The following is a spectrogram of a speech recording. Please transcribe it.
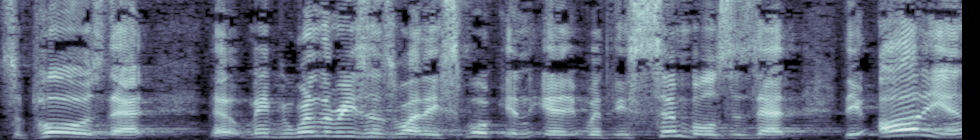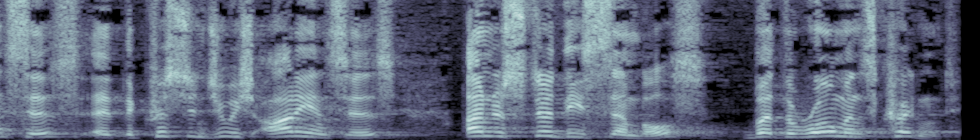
supposed that, that maybe one of the reasons why they spoke in, in, with these symbols is that the audiences, uh, the Christian Jewish audiences, understood these symbols, but the Romans couldn't.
